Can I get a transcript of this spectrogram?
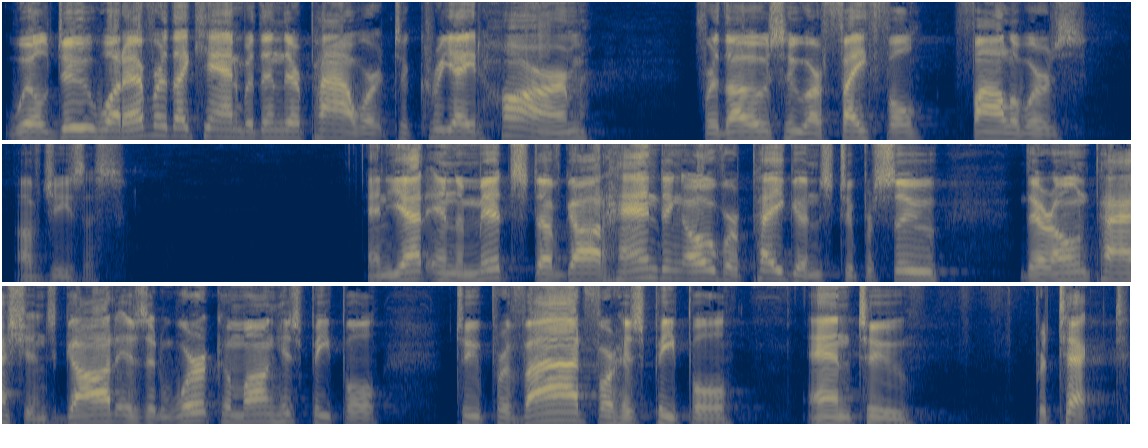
will do whatever they can within their power to create harm for those who are faithful followers of Jesus. And yet, in the midst of God handing over pagans to pursue their own passions, God is at work among His people to provide for His people and to protect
